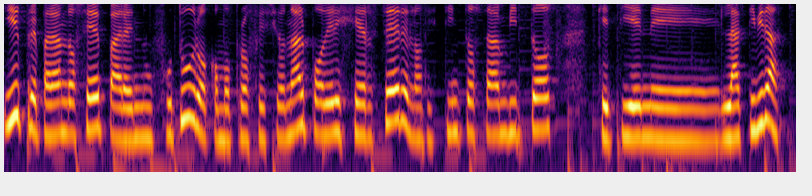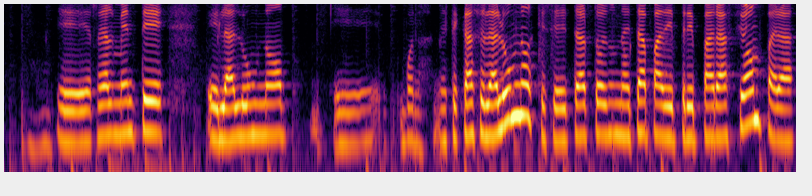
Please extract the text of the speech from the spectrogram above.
ir preparándose para en un futuro como profesional poder ejercer en los distintos ámbitos que tiene la actividad. Eh, realmente el alumno, eh, bueno, en este caso el alumno, que se trata en una etapa de preparación para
